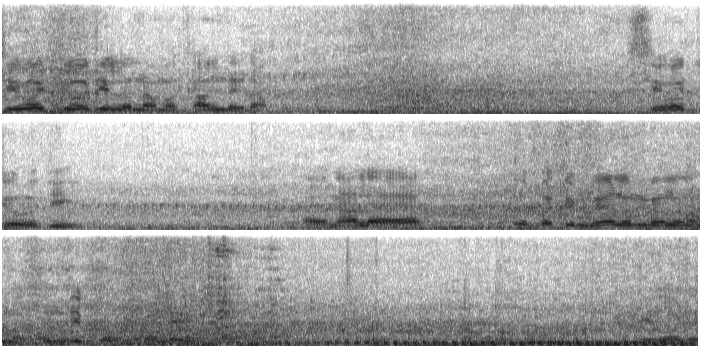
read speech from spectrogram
சிவஜோதியில் நம்ம கலந்துக்கிறோம் சிவஜோதி. அதனால் இதை பற்றி மேலும் மேலும் நம்ம சிந்திப்போம். சொல்லி இதோடு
